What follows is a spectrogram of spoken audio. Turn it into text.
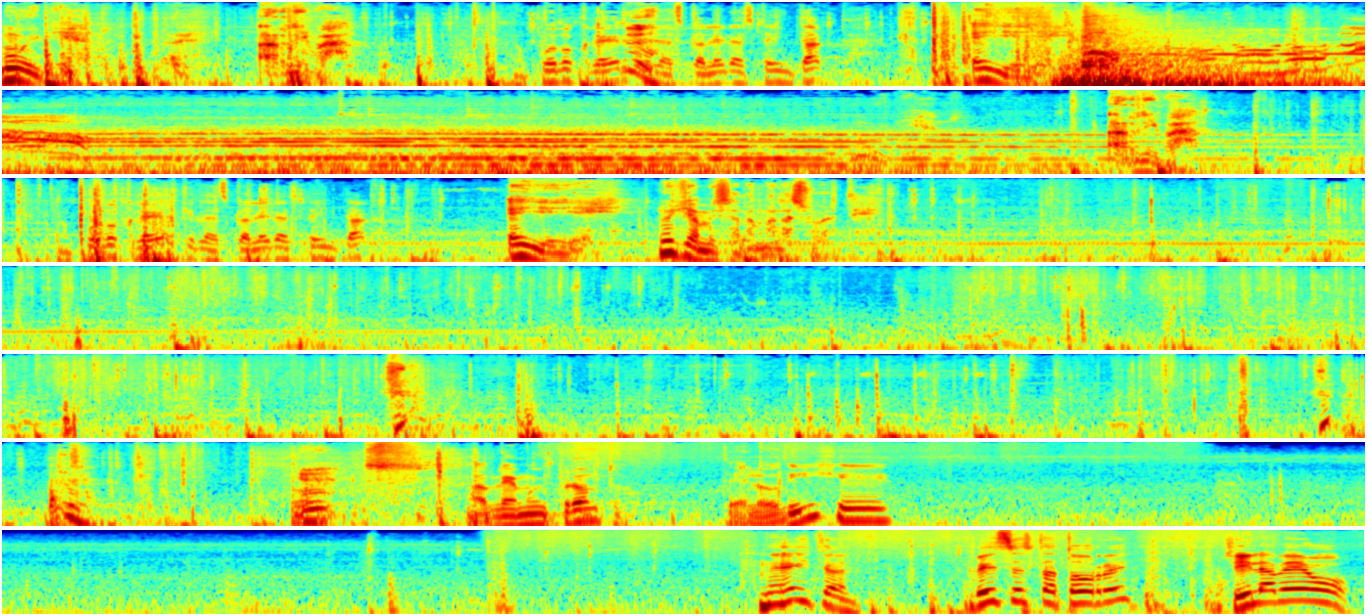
Muy bien. Arriba. No puedo creer que la escalera esté intacta. Ey, ey, ey. ¡No, no, no! Muy bien. Arriba. No puedo creer que la escalera esté intacta. Ey, ey, ey. No llames a la mala suerte. Hablé muy pronto. Te lo dije. Nathan, ¿ves esta torre? Sí la veo.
